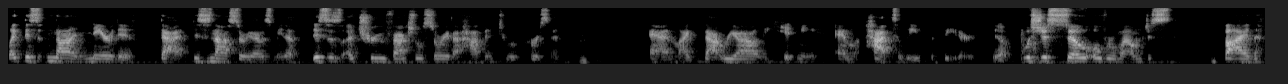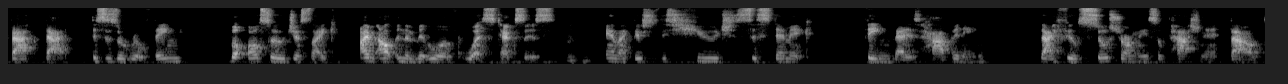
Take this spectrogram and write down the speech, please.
like this is not a narrative that this is not a story that was made up this is a true factual story that happened to a person Mhm. And like that reality hit me and had to leave the theater Yeah. was just so overwhelmed just by the fact that this is a real thing but also just like i'm out in the middle of west texas Mhm. and like there's this huge systemic thing that is happening that I feel so strongly, so passionate about,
